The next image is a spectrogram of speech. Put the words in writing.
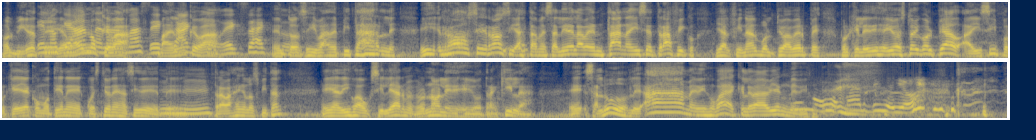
olvídate, en lo ella que va anda, en lo que va. Más. Exacto, va en lo que va. Exacto. Entonces iba a pitarle. Y Rosy, Rosy, hasta me salí de la ventana, hice tráfico. Y al final volteó a ver, porque le dije, yo estoy golpeado. Ahí sí, porque ella, como tiene cuestiones así de, de trabaja en el hospital, ella dijo auxiliarme, pero no le dije yo, tranquila. Eh, saludos. Le, ah, me dijo, vaya, que le vaya bien, me dijo. dije yo.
